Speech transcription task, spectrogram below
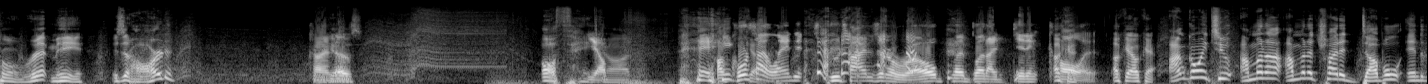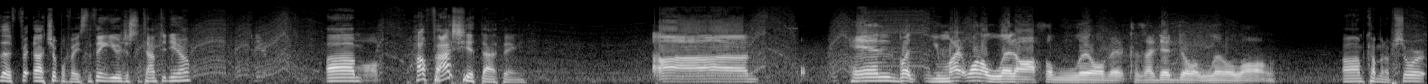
oh, rip me. Is it hard? Kind of. Oh, thank Yep. God. Of course, I landed two times in a row, but but I didn't call okay. it. Okay, okay. I'm going to. I'm gonna. I'm gonna try to double into the uh, triple face. The thing you just attempted. You know. Um. Oh. How fast you hit that thing? Um, pinned, but you might want to let off a little bit because I did go a little long. Oh, I'm coming up short.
